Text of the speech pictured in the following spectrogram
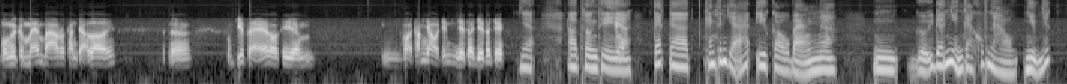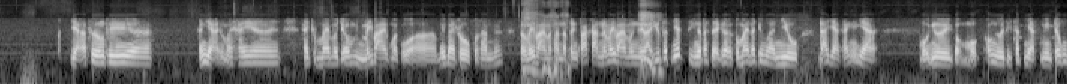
mọi người comment vào rồi thành trả lời uh, cũng chia sẻ rồi thì um, hỏi thăm nhau ở trên vậy thôi vậy thôi chị Dạ. À, thường thì à, các à, khán thính giả yêu cầu bạn à, ừm, gửi đến những ca khúc nào nhiều nhất? dạ thường thì ờ, khán giả mới hay ờ, hay comment vào cho mình mấy bài mà của mấy bài rồ của thành đó rồi mấy bài mà thành đã từng phát hành đó mấy bài mà người ta yêu thích nhất thì người ta sẽ comment nói chung là nhiều đa dạng khán giả mỗi người có một có người thì thích nhạc miền trung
